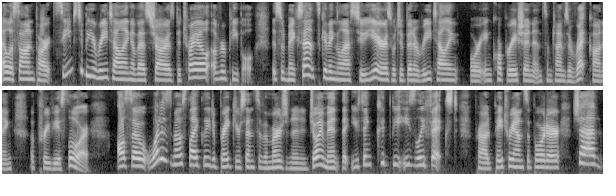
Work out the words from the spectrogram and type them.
Elisande part, seems to be a retelling of Azshara's betrayal of her people. This would make sense given the last two years, which have been a retelling or incorporation and sometimes a retconning of previous lore. Also, what is most likely to break your sense of immersion and enjoyment that you think could be easily fixed? Proud Patreon supporter, Shad,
